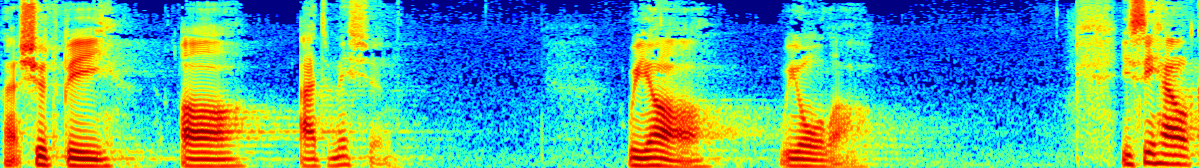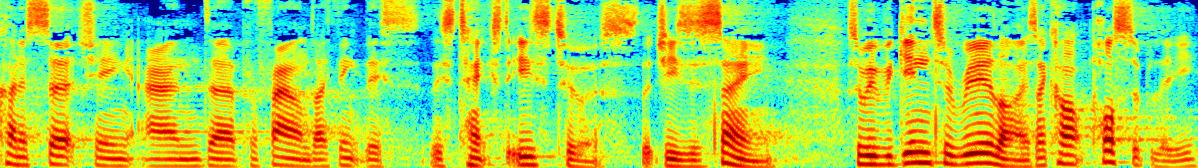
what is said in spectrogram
That should be our admission. We are, we all are. You see how kind of searching and uh, profound I think this, this text is to us that Jesus is saying. So we begin to realize I can't possibly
